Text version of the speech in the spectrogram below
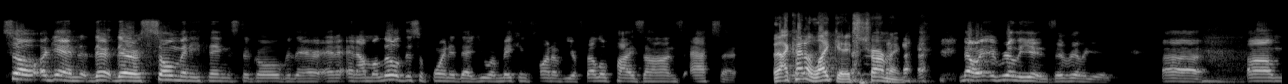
So again, there, there are so many things to go over there. And, and I'm a little disappointed that you were making fun of your fellow Paisan's accent. I kind of like it. It's charming. no, it really is. It really is. Uh, um,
